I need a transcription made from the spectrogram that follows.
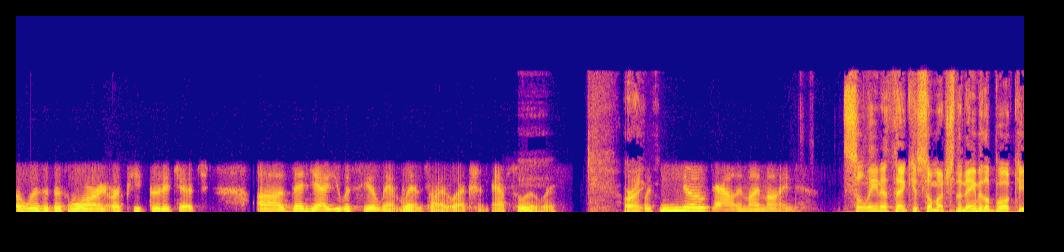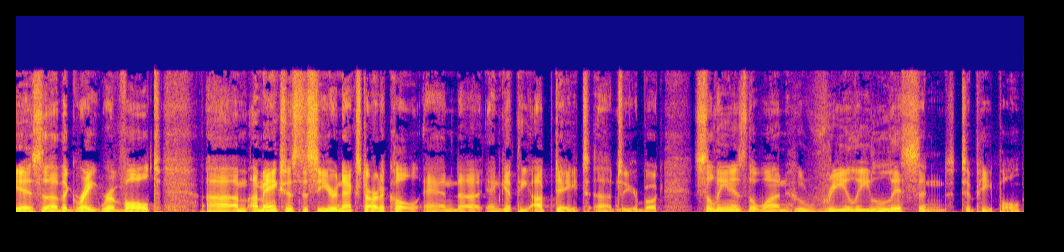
Elizabeth Warren or Pete Buttigieg, uh, then yeah, you would see a land- landslide election. Absolutely. Mm. All right. With no doubt in my mind. Salena, thank you so much. The name of the book is uh, "The Great Revolt." Um, I'm anxious to see your next article and uh, and get the update uh, to your book. Salena is the one who really listened to people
